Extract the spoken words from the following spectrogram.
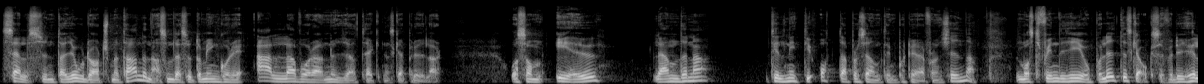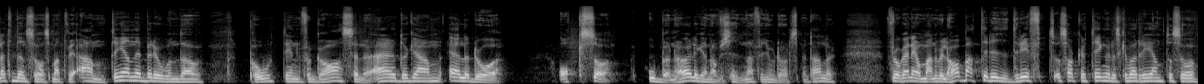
sällsynta jordartsmetallerna som dessutom ingår i alla våra nya tekniska prylar och som EU-länderna till 98 procent importerar från Kina. Vi måste få in det geopolitiska också, för det är hela tiden så som att vi antingen är beroende av Putin för gas eller Erdogan eller då också obönhörligen av Kina för jordartsmetaller. Frågan är om man vill ha batteridrift och saker och ting och det ska vara rent och så,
